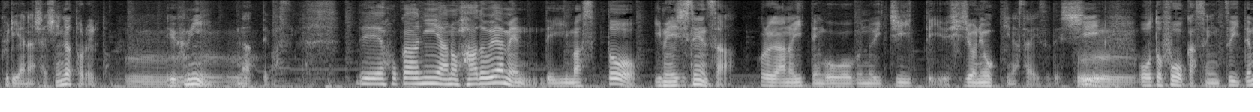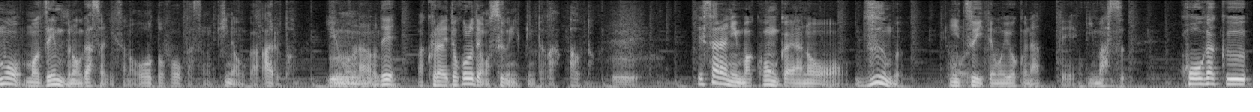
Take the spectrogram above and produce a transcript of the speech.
クリアな写真が撮れるというふうになってます。で他にあのハードウェア面で言いますとイメージセンサー。これがあの1.55分の1っていう非常に大きなサイズですし、うん。オートフォーカスについてももう全部の画素にそのオートフォーカスの機能があるというものなので、まあ、暗いところでもすぐにピントが合うと。でさらにまあ今回あのズームについても良くなっています。光学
